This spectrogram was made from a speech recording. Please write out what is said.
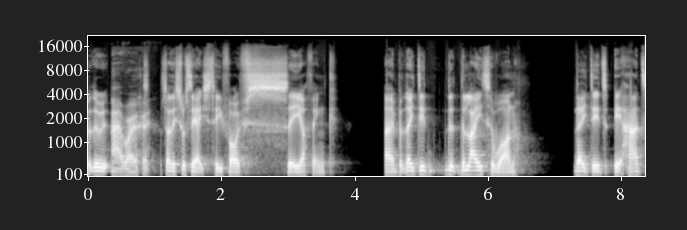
But there, was, Ah, right, okay. so this was the HT5C, I think. Um, but they did the, the later one. They did. It had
